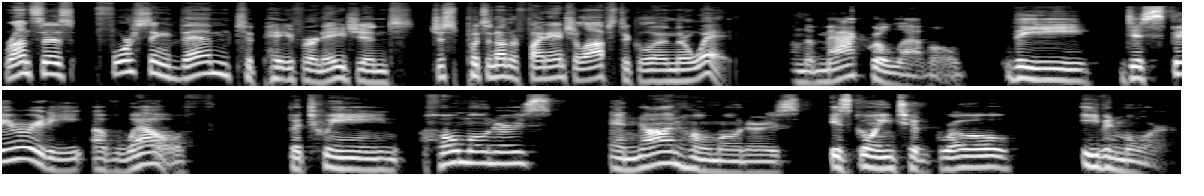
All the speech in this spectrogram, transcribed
Ron says forcing them to pay for an agent just puts another financial obstacle in their way. On the macro level, the disparity of wealth between homeowners and non homeowners is going to grow even more.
